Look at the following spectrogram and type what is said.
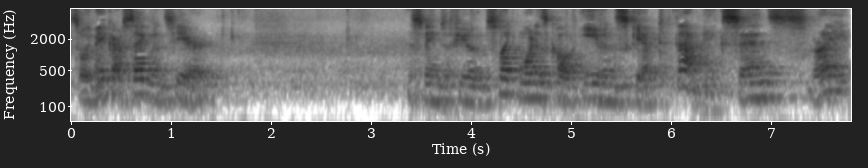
So we make our segments here. This names a few of them. Select one is called even skipped. That makes sense, right?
